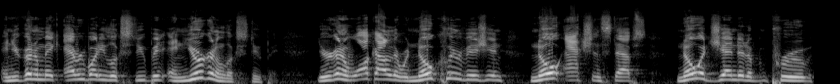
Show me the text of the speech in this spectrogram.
and you're going to make everybody look stupid, and you're going to look stupid. You're going to walk out of there with no clear vision, no action steps, no agenda to improve,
